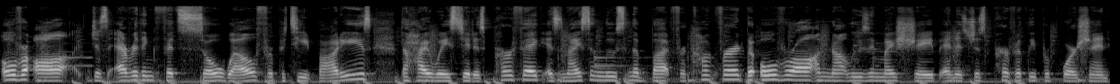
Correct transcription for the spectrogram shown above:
Overall, just everything fits so well for petite bodies. The high waisted is perfect, it's nice and loose in the butt for comfort, but overall, I'm not losing my shape and it's just perfectly proportioned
